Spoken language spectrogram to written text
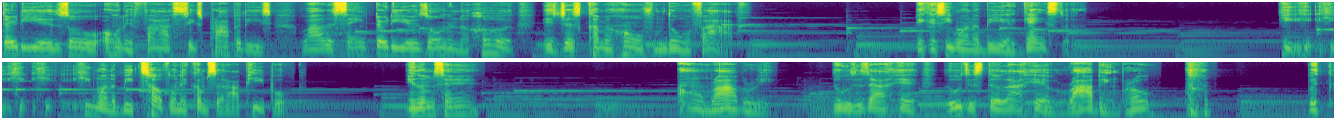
30 years old owning five, six properties, while the same 30 years old in the hood is just coming home from doing five because he want to be a gangster. He he he he he, want to be tough when it comes to our people. You know what I'm saying? Armed robbery. Dudes is out here, dudes is still out here robbing, bro. with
